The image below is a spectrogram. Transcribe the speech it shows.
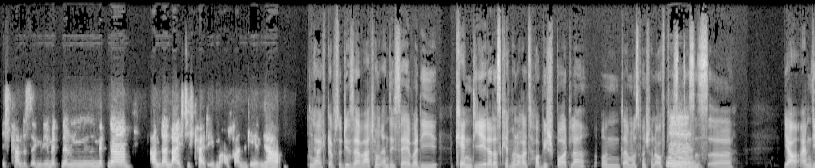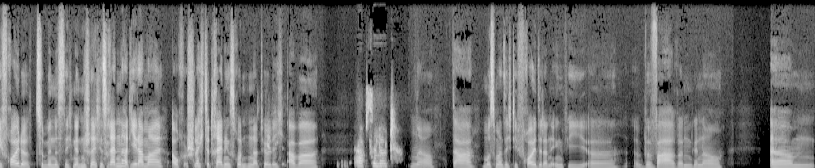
ich kann das irgendwie mit einem, mit einer anderen Leichtigkeit eben auch angehen, ja. Ja, ich glaube, so diese Erwartung an sich selber, die kennt jeder, das kennt man auch als Hobbysportler und da muss man schon aufpassen, mhm. dass es äh, ja einem die Freude zumindest nicht nimmt. Ein schlechtes Rennen hat jeder mal, auch schlechte Trainingsrunden natürlich, aber absolut. Ja, da muss man sich die Freude dann irgendwie äh, bewahren, genau. Ähm,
